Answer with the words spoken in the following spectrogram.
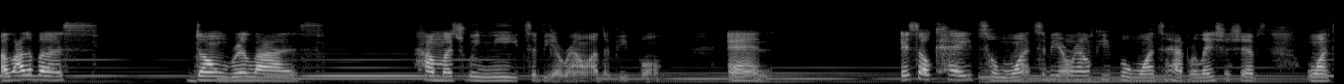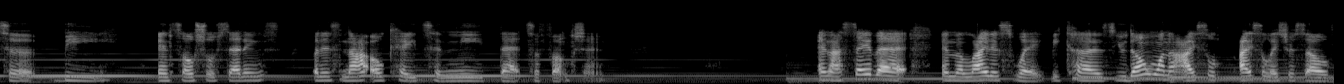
A lot of us don't realize how much we need to be around other people. And it's okay to want to be around people, want to have relationships, want to be in social settings, but it's not okay to need that to function. And I say that in the lightest way because you don't want to isol- isolate yourself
